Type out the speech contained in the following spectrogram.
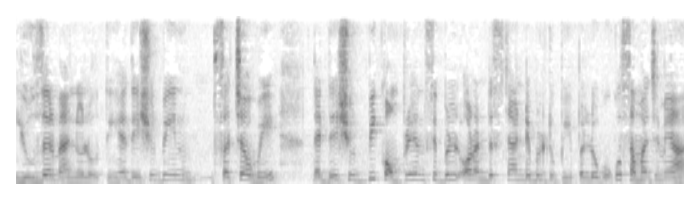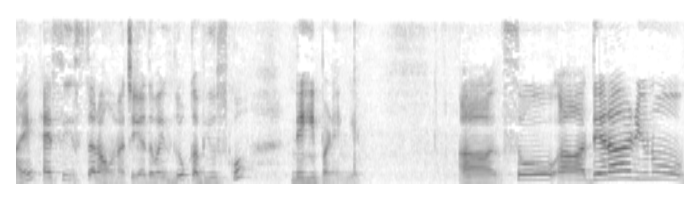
यूज़र मैनुअल होती हैं they should be in such a way that they should be comprehensible और अंडरस्टैंडेबल टू पीपल लोगों को समझ में आए, ऐसे इस तरह होना चाहिए अदरवाइज़ लोग कभी उसको नहीं पढ़ेंगे. So there are you know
